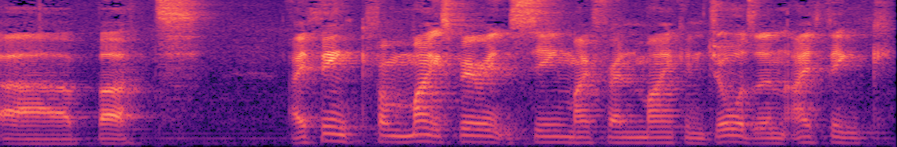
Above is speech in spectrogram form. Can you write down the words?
uh, but I think from my experience seeing my friend Mike and Jordan, I think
